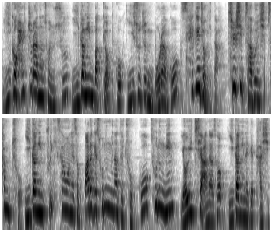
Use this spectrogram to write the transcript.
이거 할 줄 아는 선수 이강인밖에 없고 이 수준 뭐라고 세계적이다. 74분 13초 이강인 프리킥 상황에서 빠르게 손흥민한테 줬고 손흥민 여의치 않아서 이강인에게 다시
